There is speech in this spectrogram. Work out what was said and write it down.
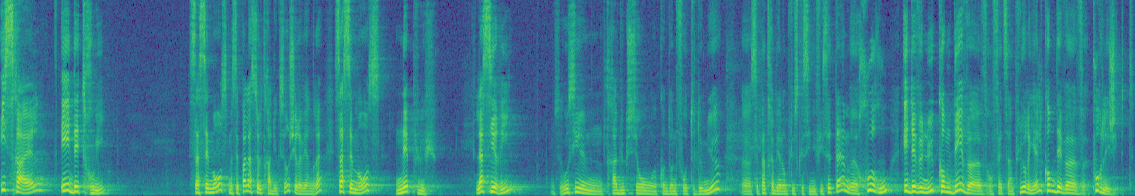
Israël est détruit. Sa sémence, mais ce n'est pas la seule traduction, j'y reviendrai, sa sémence n'est plus. La Syrie, c'est aussi une traduction qu'on donne faute de mieux, euh, c'est pas très bien non plus ce que signifie ce terme. Euh, Khourou est devenu comme des veuves, en fait c'est un pluriel, comme des veuves pour l'Égypte,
